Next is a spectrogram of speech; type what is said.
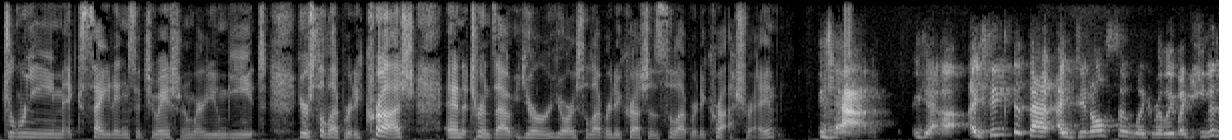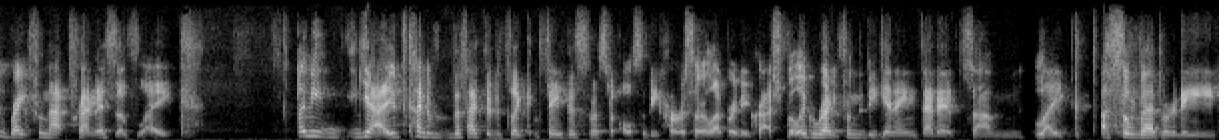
dream, exciting situation where you meet your celebrity crush and it turns out you're your celebrity crush's celebrity crush, right? Yeah. Yeah. I think that that I did also like really like even right from that premise of like, I mean, yeah, it's kind of the fact that it's like Faith is supposed to also be her celebrity crush, but like right from the beginning that it's um like a celebrity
